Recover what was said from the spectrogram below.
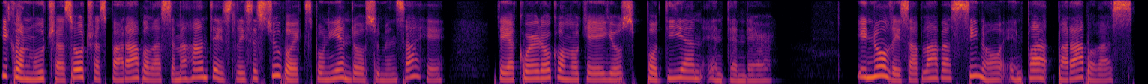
y con muchas otras parábolas semejantes les estuvo exponiendo su mensaje, de acuerdo con lo que ellos podían entender. Y no les hablaba sino en parábolas,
